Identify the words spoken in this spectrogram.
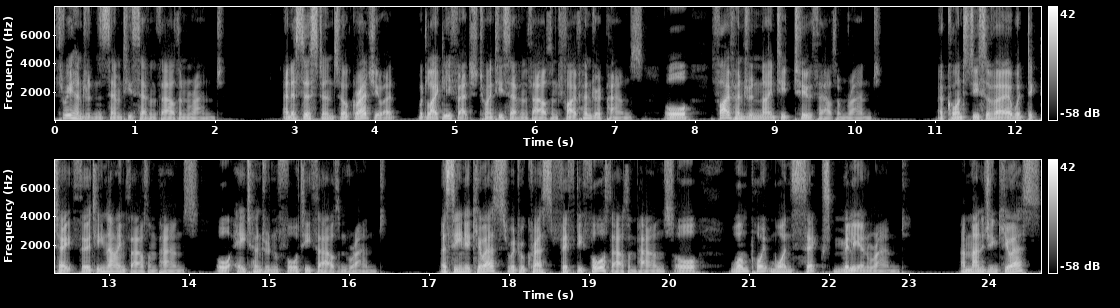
377,000 rand. An assistant or graduate would likely fetch £27,500 or 592,000 Rand. A quantity surveyor would dictate £39,000 or 840,000 Rand. A senior QS would request £54,000 or 1.16 million Rand. A managing QS,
